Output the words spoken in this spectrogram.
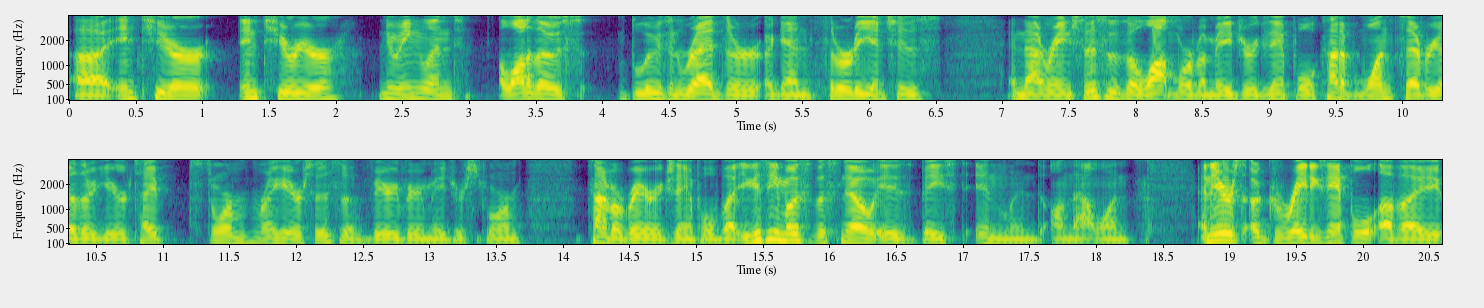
uh, interior, interior New England. A lot of those blues and reds are, again, 30 inches in that range. So this is a lot more of a major example, kind of once every other year type storm right here. So this is a very, very major storm, kind of a rare example. But you can see most of the snow is based inland on that one. And here's a great example of a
